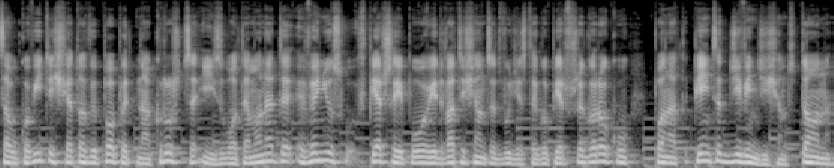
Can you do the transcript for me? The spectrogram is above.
Całkowity światowy popyt na kruszce i złote monety wyniósł w pierwszej połowie 2021 roku ponad 590 ton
